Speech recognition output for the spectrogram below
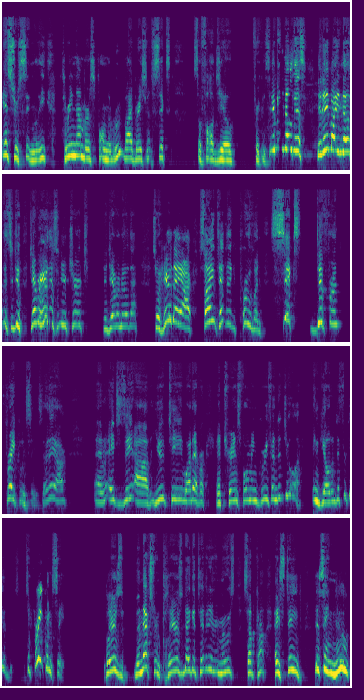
Interestingly, three numbers form the root vibration of six solfeggio frequencies. Anybody know this? Did anybody know this? Did you, did you ever hear this in your church? Did you ever know that? So here they are, scientifically proven six different frequencies. There they are and HZ, uh, UT, whatever, and transforming grief into joy and guilt into forgiveness. It's a frequency. Clears the next one clears negativity and removes subcon. Hey, Steve, this ain't new.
